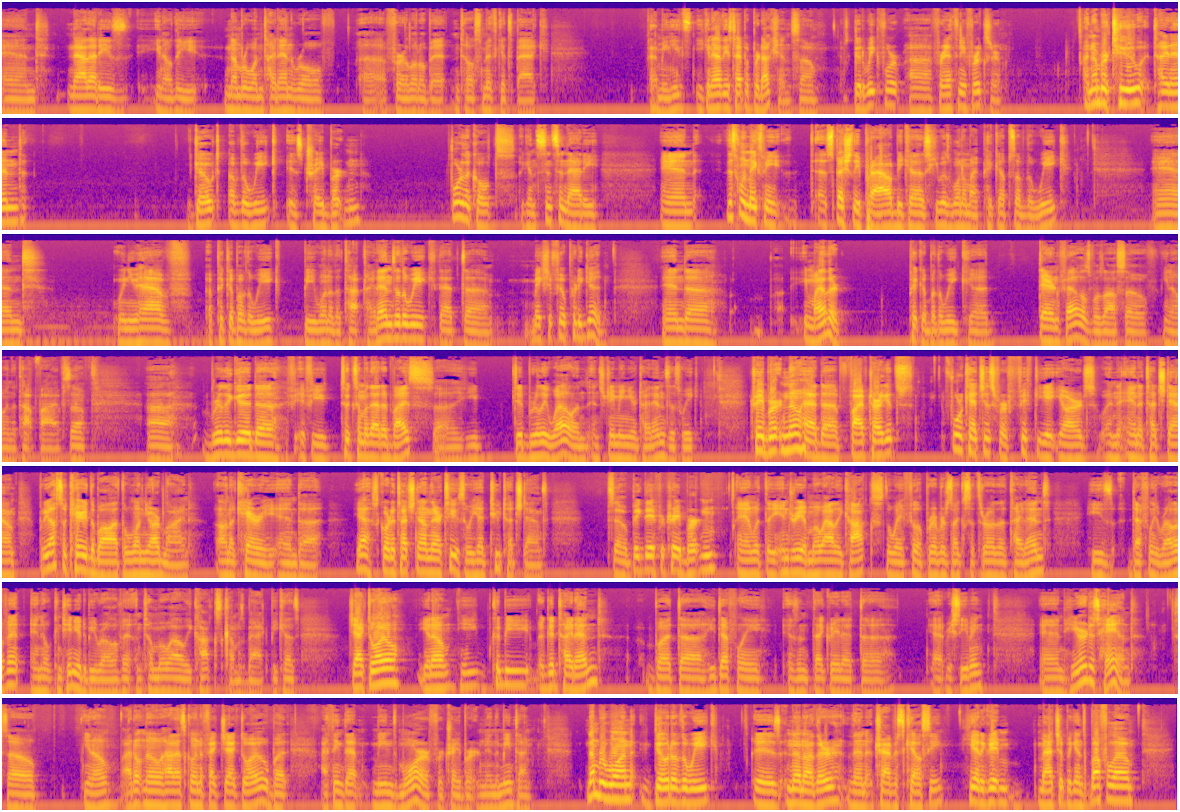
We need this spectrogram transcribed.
and now that he's you know the number one tight end role uh, for a little bit until Smith gets back. I mean, he's he can have these type of productions. So it's a good week for uh, for Anthony Firkser. A number two tight end goat of the week is Trey Burton for the Colts against Cincinnati, and this one makes me especially proud because he was one of my pickups of the week, and when you have a pickup of the week be one of the top tight ends of the week, that uh, makes you feel pretty good. And uh, my other pickup of the week, uh, Darren Fells was also you know in the top five. So uh, really good. Uh, if, if, you took some of that advice, uh, you did really well in, in, streaming your tight ends this week. Trey Burton though had five targets four catches for 58 yards and, and, a touchdown, but he also carried the ball at the one yard line on a carry, and uh, yeah, scored a touchdown there too. So he had two touchdowns. So big day for Trey Burton, and with the injury of Mo Alie-Cox, the way Philip Rivers likes to throw the tight ends, he's definitely relevant, and he'll continue to be relevant until Mo Alie-Cox comes back. Because Jack Doyle, you know, he could be a good tight end, but uh, he definitely isn't that great at uh, at receiving, and he hurt his hand. So, you know, I don't know how that's going to affect Jack Doyle, but I think that means more for Trey Burton in the meantime. Number one goat of the week is none other than Travis Kelce. He had a great matchup against Buffalo,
